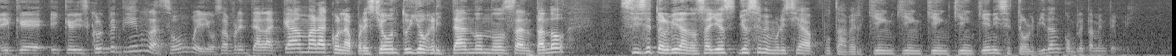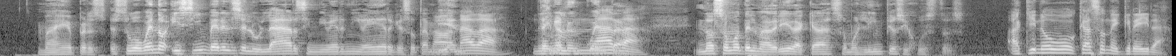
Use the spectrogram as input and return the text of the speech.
Y que, y que disculpen, tienen razón, güey. O sea, frente a la cámara, con la presión, tú y yo gritándonos, anotando, sí se te olvidan. O sea, yo, yo se decía, puta, a ver, ¿quién, quién, quién, quién, quién? Y se te olvidan completamente, güey. Maje, pero estuvo bueno y sin ver el celular, sin ni ver ni verga, eso también. No, nada. No Ténganlo en cuenta. Nada. No somos del Madrid acá, somos limpios y justos. Aquí no hubo caso Negreira.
